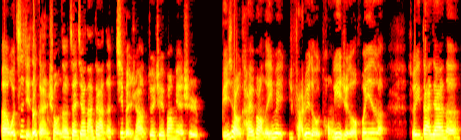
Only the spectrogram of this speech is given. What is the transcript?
呃，我自己的感受呢，在加拿大呢，基本上对这方面是比较开放的，因为法律都同意这个婚姻了，所以大家呢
